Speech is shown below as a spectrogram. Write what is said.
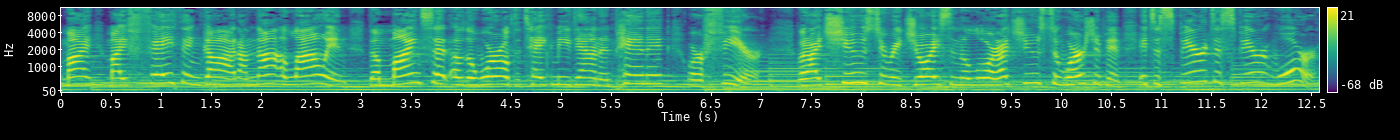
my, my faith in God, I'm not allowing the mindset of the world to take me down in panic or fear. But I choose to rejoice in the Lord. I choose to worship Him. It's a spirit to spirit war.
